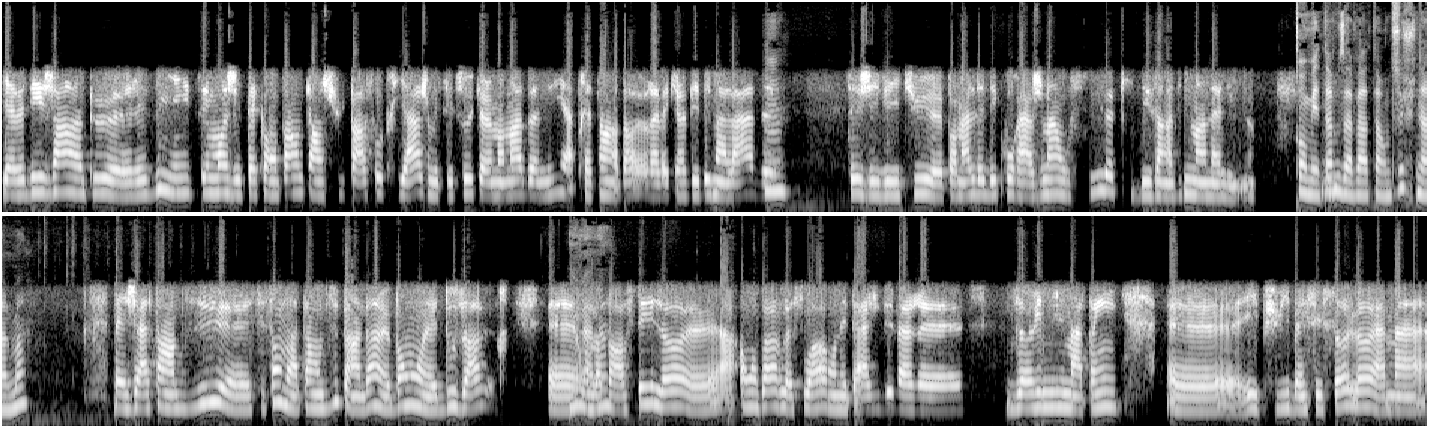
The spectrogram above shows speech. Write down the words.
Il y avait des gens un peu euh, résignés. sais, moi, j'étais contente quand je suis passée au triage, mais c'est sûr qu'à un moment donné, après tant d'heures avec un bébé malade, mm. j'ai vécu pas mal de découragement aussi, là, puis des envies de m'en aller. Combien de temps mm. vous avez attendu finalement? Ben, j'ai attendu, c'est ça, on a attendu pendant un bon 12 heures. Oh on a passé là à 11 heures le soir. On était arrivé vers 10h30 le matin. Euh, et puis, ben c'est ça, là, à ma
